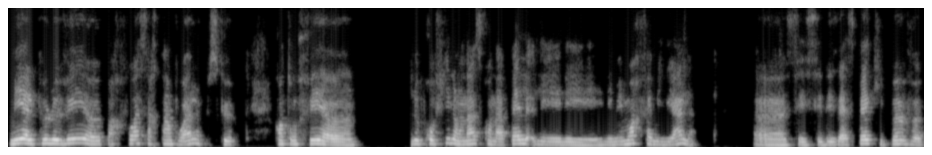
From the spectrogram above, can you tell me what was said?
mais elle peut lever euh, parfois certains voiles, puisque quand on fait euh, le profil, on a ce qu'on appelle les, les, les mémoires familiales. C'est, des aspects qui peuvent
